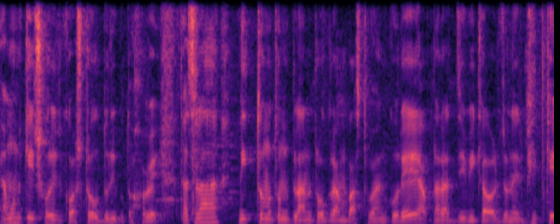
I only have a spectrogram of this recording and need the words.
এমনকি শরীর কষ্টও দূরীভূত হবে। 考虑。但是呢 নিত্য নতুন প্ল্যান প্রোগ্রাম বাস্তবায়ন করে আপনারা জীবিকা অর্জনের ভিতকে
